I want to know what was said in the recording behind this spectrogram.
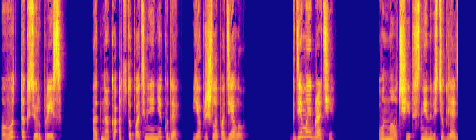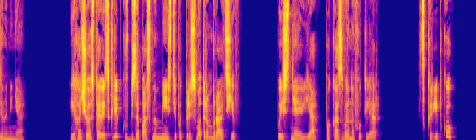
«Вот так сюрприз. Однако отступать мне некуда, я пришла по делу. Где мои братья?» Он молчит, с ненавистью глядя на меня. «Я хочу оставить скрипку в безопасном месте под присмотром братьев», поясняю я, показывая на футляр. «Скрипку?»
